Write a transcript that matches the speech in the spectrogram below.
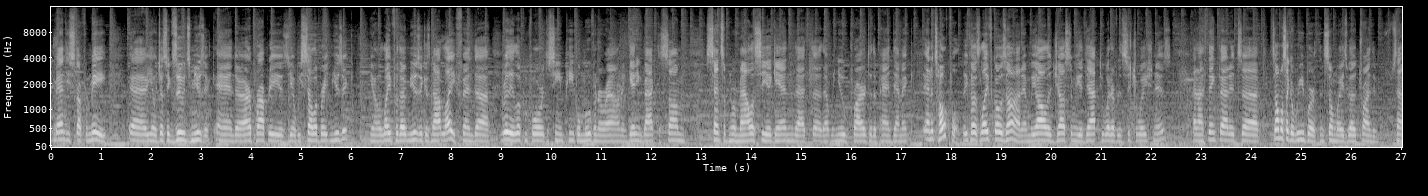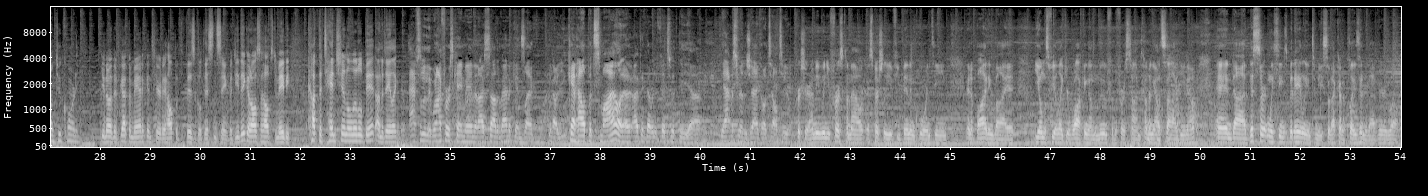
Mandy's stuff for me, uh, you know, just exudes music, and uh, our property is, you know, we celebrate music. You know, life without music is not life, and uh, really looking forward to seeing people moving around and getting back to some sense of normalcy again that uh, that we knew prior to the pandemic. And it's hopeful because life goes on, and we all adjust and we adapt to whatever the situation is. And I think that it's uh, it's almost like a rebirth in some ways, without trying to sound too corny you know, they've got the mannequins here to help with the physical distancing, but do you think it also helps to maybe cut the tension a little bit on a day like this? Absolutely. When I first came in and I saw the mannequins, like, you know, you can't help but smile, and I, I think that really fits with the, uh, the atmosphere of the Jag Hotel, too. For sure. I mean, when you first come out, especially if you've been in quarantine and abiding by it, you almost feel like you're walking on the moon for the first time coming outside, you know? And uh, this certainly seems a bit alien to me, so that kind of plays into that very well.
